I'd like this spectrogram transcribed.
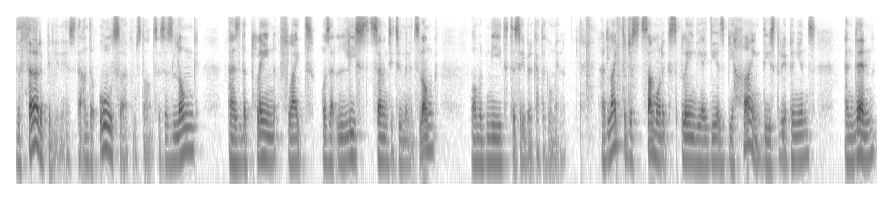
The third opinion is that under all circumstances, as long as the plane flight was at least 72 minutes long, one would need to say Birkat. I'd like to just somewhat explain the ideas behind these three opinions and then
